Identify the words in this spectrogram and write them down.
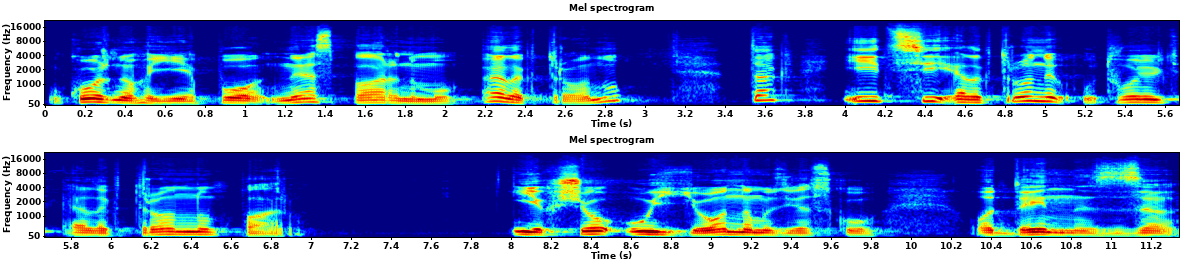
У кожного є по неспарному електрону. Так, і ці електрони утворюють електронну пару. І якщо у йонному зв'язку один з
